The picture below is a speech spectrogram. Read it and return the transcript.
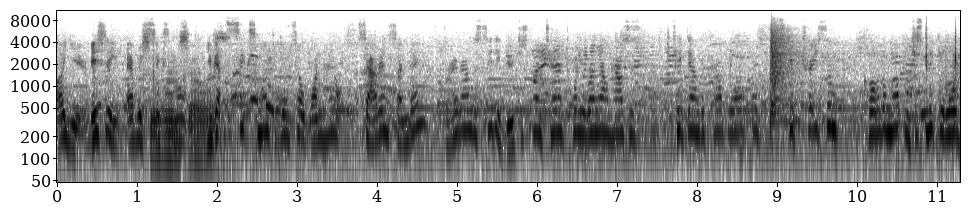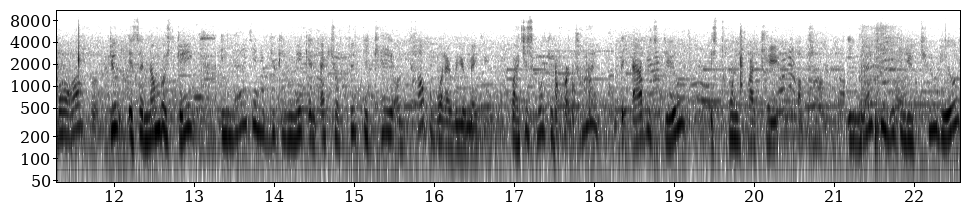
a year, basically every Two six months, you get six months to wholesale one house. Saturday and Sunday, right around the city, dude. Just find 10 or 20 rundown houses, take down the property offers, skip trace them, call them up, and just make your lowball offer. Dude, it's a numbers game. Imagine if you can make an extra 50K on top of whatever you're making by just working part time. The average deal is 25K a pop. Imagine you can do two deals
